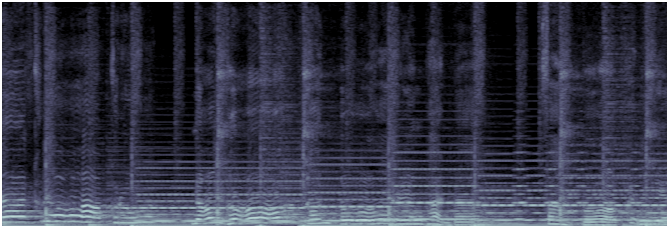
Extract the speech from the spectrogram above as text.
หาครอบครัวน้องขอถอนตัวเรื่องผ่านมาฝากบอกพัญญา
